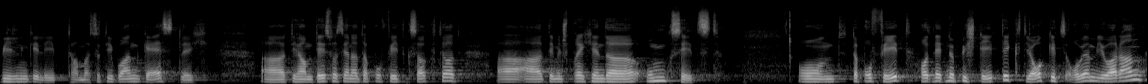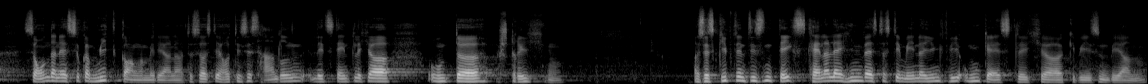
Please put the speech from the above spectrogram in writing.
Willen gelebt haben. Also die waren geistlich. Äh, die haben das, was einer der Prophet gesagt hat, äh, dementsprechend umgesetzt. Und der Prophet hat nicht nur bestätigt, ja, geht es alle am Jordan, sondern er ist sogar mitgegangen mit einer. Das heißt, er hat dieses Handeln letztendlich auch unterstrichen. Also es gibt in diesem Text keinerlei Hinweis, dass die Männer irgendwie ungeistlich äh, gewesen wären.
